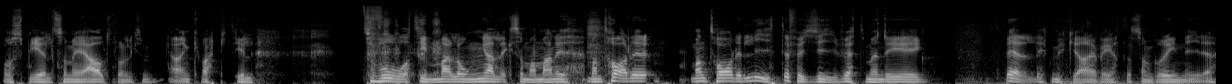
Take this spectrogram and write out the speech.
av spel som är allt från liksom, ja, en kvart till två timmar långa liksom. Och Man, är, man, tar det, man tar det lite för givet, men det är väldigt mycket arbete som går in i det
